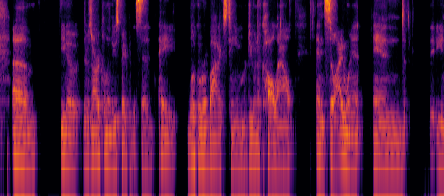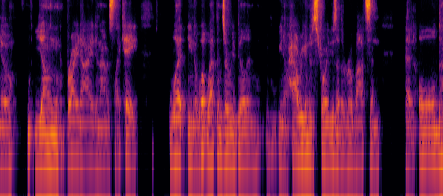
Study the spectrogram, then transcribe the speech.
um, you know, there was an article in the newspaper that said, hey, local robotics team were doing a call out. And so I went and, you know, young, bright eyed, and I was like, hey, what, you know, what weapons are we building? You know, how are we going to destroy these other robots? And an old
